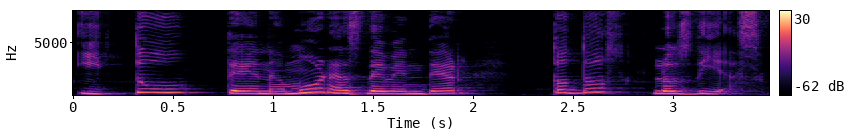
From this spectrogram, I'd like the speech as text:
Y tú te enamoras de vender todos los días.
